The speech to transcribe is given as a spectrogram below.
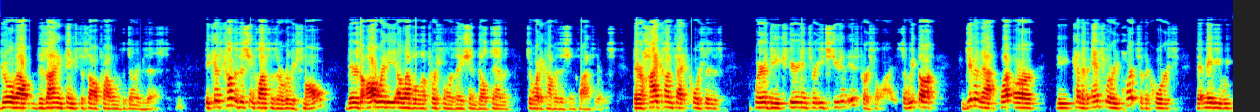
go about designing things to solve problems that don't exist. Because composition classes are really small, there's already a level of personalization built in to what a composition class is. They're high contact courses where the experience for each student is personalized. So we thought, given that, what are the kind of ancillary parts of the course that maybe we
